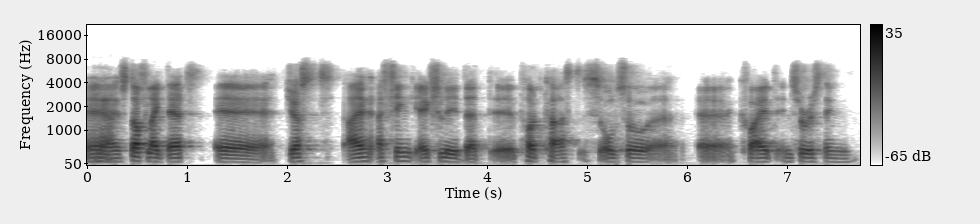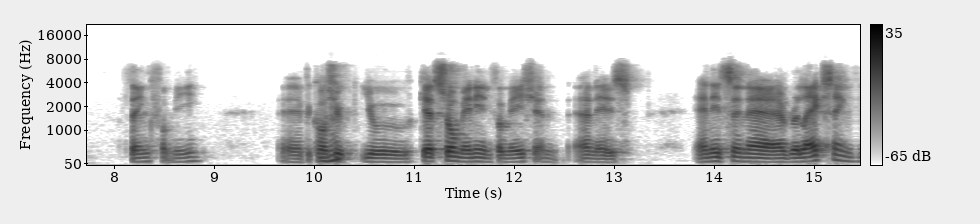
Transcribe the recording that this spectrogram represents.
Uh, Yeah. stuff like that. Uh, just I, I think actually that uh, podcast is also a, a quite interesting thing for me uh, because you you get so many information and it's and it's in a relaxing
